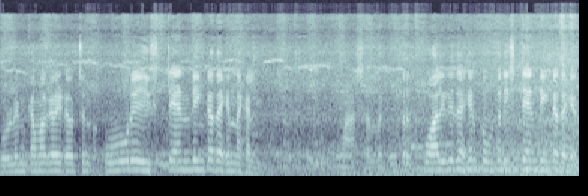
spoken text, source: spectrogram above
গোল্ডেন কামারগার এটা হচ্ছে ওরে স্ট্যান্ডিংটা দেখেন না খালি। মাশাল্লাহ কবুতর কোয়ালিটি দেখেন কবুতর স্ট্যান্ডিংটা দেখেন।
